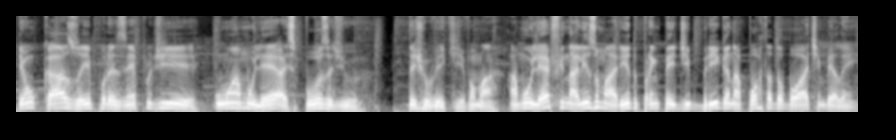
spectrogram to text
tem um caso aí, por exemplo, de uma mulher, a esposa de. Deixa eu ver aqui, vamos lá. A mulher finaliza o marido pra impedir briga na porta do boate em Belém.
